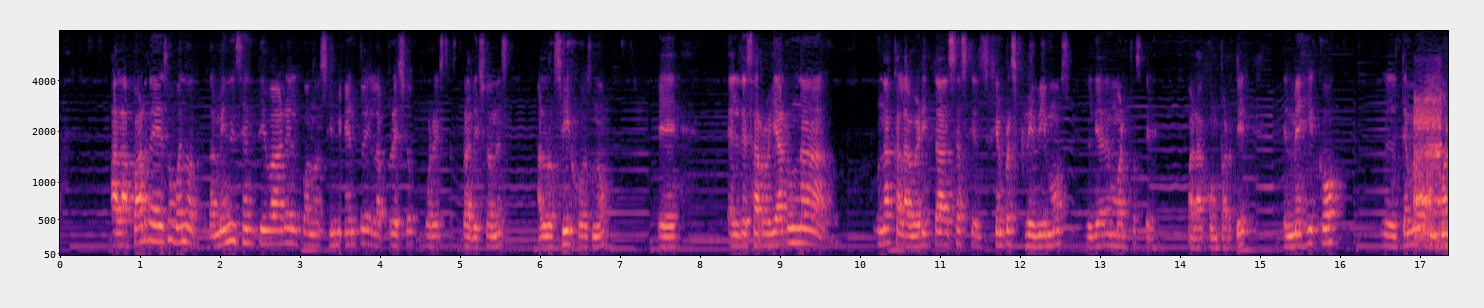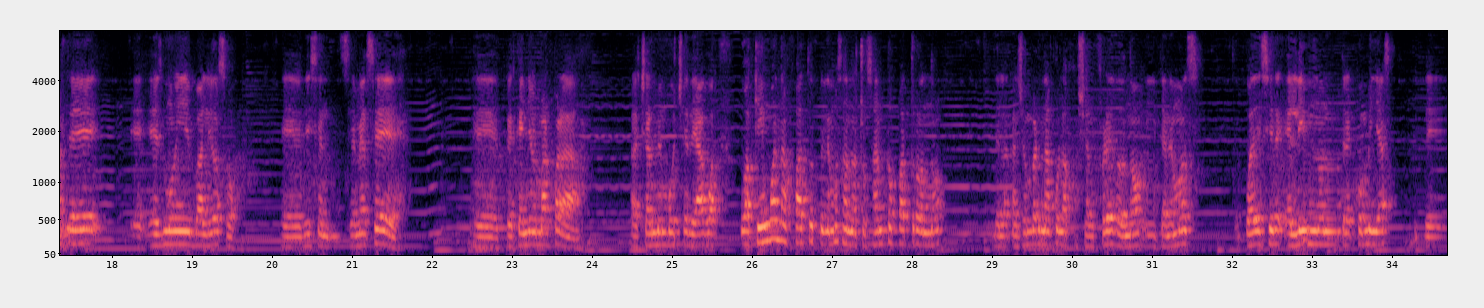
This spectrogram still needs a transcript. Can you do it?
a la par de eso, bueno, también incentivar el conocimiento y el aprecio por estas tradiciones a los hijos, ¿no? Eh, el desarrollar una, una calaverita, esas que siempre escribimos el Día de Muertos que, para compartir. En México, el tema de la muerte eh, es muy valioso. Eh, dicen, se me hace pequeño el mar para, para echarme un buche de agua. O aquí en Guanajuato tenemos a nuestro santo patrono, de la canción vernácula José Alfredo, ¿no? Y tenemos, se puede decir, el himno, entre comillas, de,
